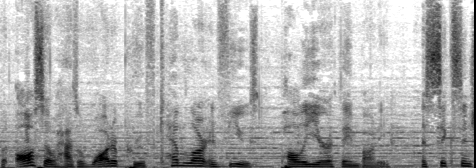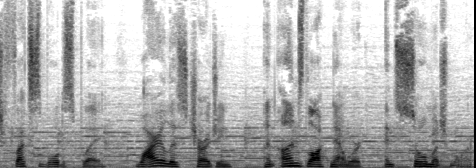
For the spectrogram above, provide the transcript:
but also has a waterproof Kevlar infused polyurethane body a 6-inch flexible display, wireless charging, an unlocked network, and so much more.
